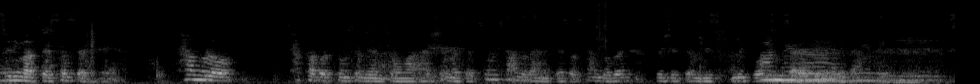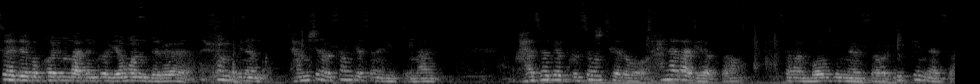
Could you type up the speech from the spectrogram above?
주님 앞에 섰을 때 참으로 착하고 충성된 종아 하시면서 칭찬으로 하나님께서 상급을 주실 줄 믿- 믿고 축사를 드립니다. 소외되고 버림받은 그 영혼들을 섬기는 잠시는 섬길 수는 있지만 가족의 구성체로 하나가 되어서 정말 먹이면서 입히면서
